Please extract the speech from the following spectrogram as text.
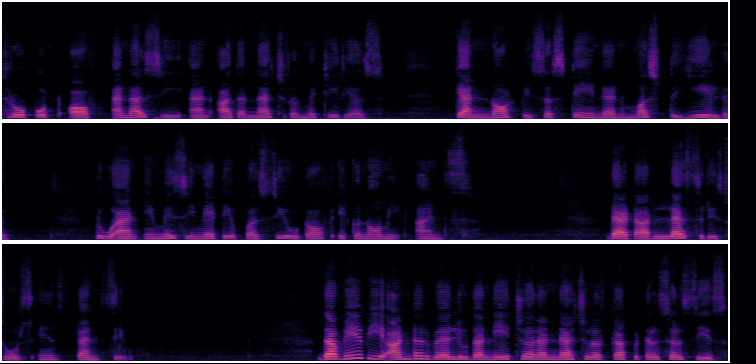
throughput of energy and other natural materials cannot be sustained and must yield to an imaginative pursuit of economic ends that are less resource intensive. The way we undervalue the nature and natural capital sources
